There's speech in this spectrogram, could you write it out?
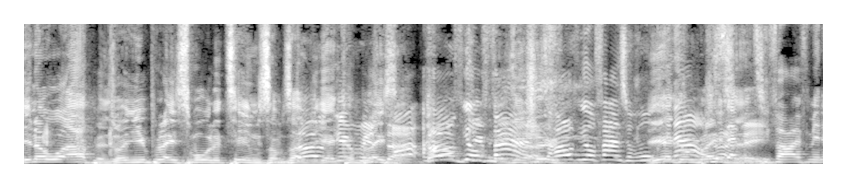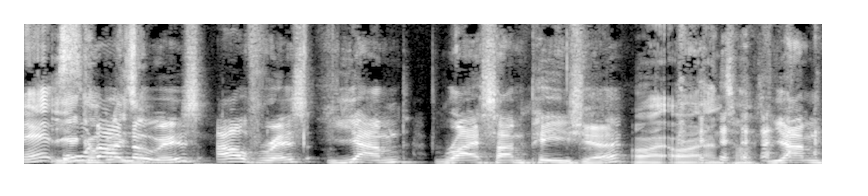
you know what happens when you play smaller teams. Sometimes Don't you get complacent. that. half your Don't give fans, half your fans are walking out in 75 minutes. Yeah, All I know is Alvarez yammed rice and peas, yeah? All right, all right, Anton. Yammed,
